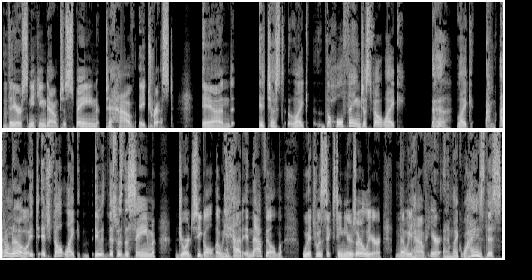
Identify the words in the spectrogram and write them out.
they're sneaking down to Spain to have a tryst. And it just like the whole thing just felt like, ugh, like, I don't know. It, it felt like it, this was the same George Segal that we had in that film, which was 16 years earlier than we have here. And I'm like, why is this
